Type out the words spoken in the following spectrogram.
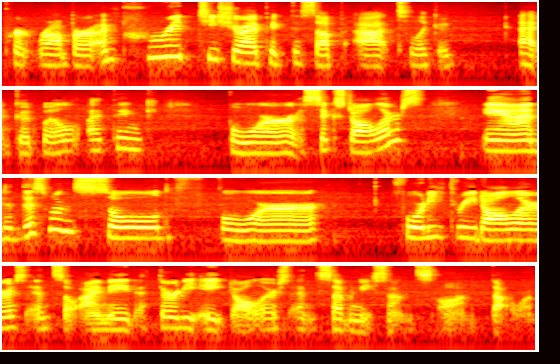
print romper. I'm pretty sure I picked this up at like a at Goodwill I think for six dollars. And this one sold for $43 and so I made $38.70 on that one.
